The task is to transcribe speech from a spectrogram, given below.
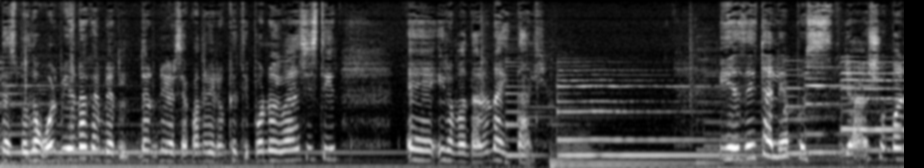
Después lo volvieron a cambiar de universidad cuando vieron que el tipo no iba a desistir eh, y lo mandaron a Italia. Y desde Italia, pues ya Schumann,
